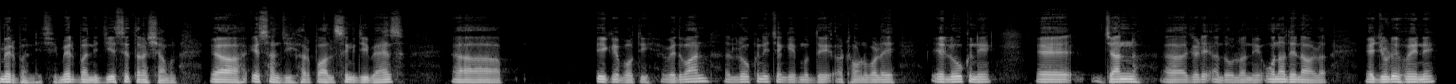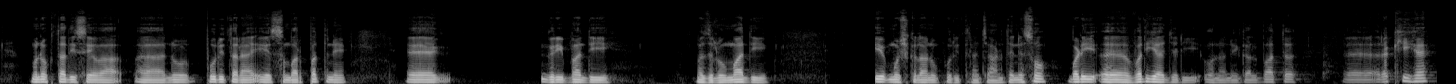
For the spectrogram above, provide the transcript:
ਮਿਹਰਬਾਨੀ ਜੀ ਮਿਹਰਬਾਨੀ ਜੀ ਇਸੇ ਤਰ੍ਹਾਂ ਸ਼ਾਮਲ। ਇਹ ਸਨ ਜੀ ਹਰਪਾਲ ਸਿੰਘ ਜੀ ਬੈਂਸ ਅ, ਇਹ ਕਿ ਬਹੁਤ ਹੀ ਵਿਦਵਾਨ ਲੋਕ ਨੇ ਚੰਗੇ ਮੁੱਦੇ ਉਠਾਉਣ ਵਾਲੇ ਇਹ ਲੋਕ ਨੇ। ਜਨ ਜਿਹੜੇ ਅੰਦੋਲਨ ਨੇ ਉਹਨਾਂ ਦੇ ਨਾਲ ਇਹ ਜੁੜੇ ਹੋਏ ਨੇ। ਮਨੁੱਖਤਾ ਦੀ ਸੇਵਾ ਅ, ਨੂੰ ਪੂਰੀ ਤਰ੍ਹਾਂ ਇਹ ਸਮਰਪਿਤ ਨੇ। ਅ, ਗਰੀਬਾਂ ਦੀ ਮਜ਼ਲੂਮਾਂ ਦੀ ਇਹ ਮੁਸ਼ਕਲਾਂ ਨੂੰ ਪੂਰੀ ਤਰ੍ਹਾਂ ਜਾਣਦੇ ਨੇ। ਸੋ ਬੜੀ ਅ, ਵਧੀਆ ਜਿਹੜੀ ਉਹਨਾਂ ਨੇ ਗੱਲਬਾਤ ਅ, ਰੱਖੀ ਹੈ।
